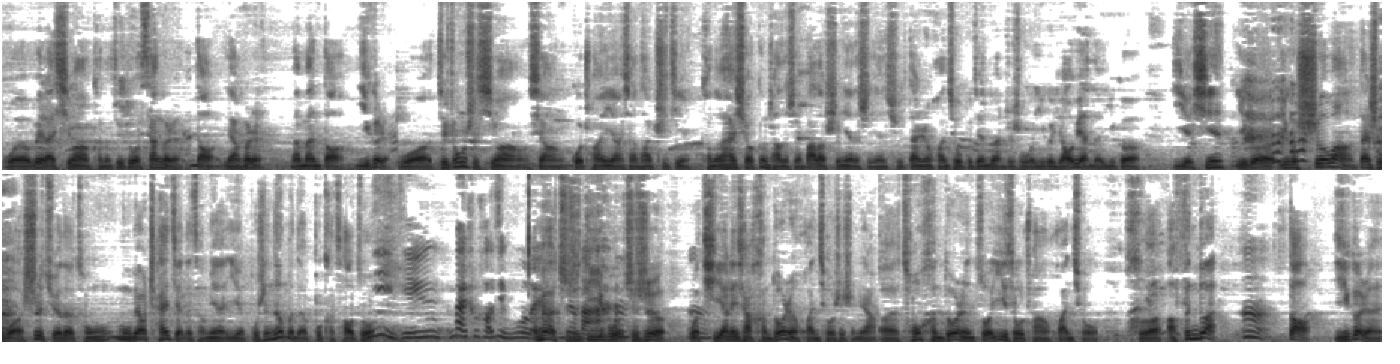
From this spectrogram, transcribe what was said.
我未来希望可能最多三个人到两个人，慢慢到一个人。我最终是希望像过川一样向他致敬，可能还需要更长的时间，八到十年的时间去单人环球不间断，这是我一个遥远的一个野心，一个一个奢望。但是我是觉得从目标拆解的层面，也不是那么的不可操作。你已经迈出好几步了，没有，只是第一步，只是我体验了一下很多人环球是什么样。呃，从很多人坐一艘船环球和啊分段，嗯，到一个人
